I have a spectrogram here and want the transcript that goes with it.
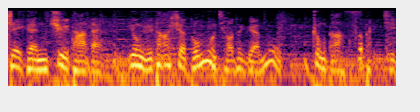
这根巨大的用于搭设独木桥的原木重达四百斤，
